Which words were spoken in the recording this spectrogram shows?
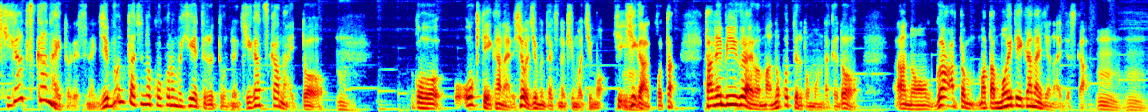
気がつかないとですね、自分たちの心も冷えてるってことに気がつかないと、うんこう起きていかないでしょ、自分たちの気持ちも。火がこうた種火ぐらいはまあ残ってると思うんだけど、あのガーッとまた燃えていかないじゃないですか。うんうん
